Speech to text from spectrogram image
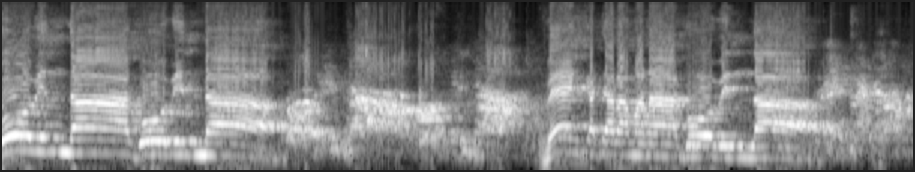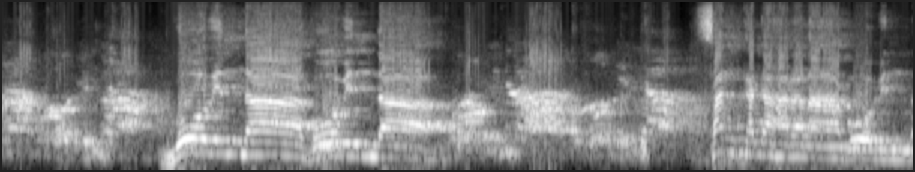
గోవింద గోవింద. వెంకటరమణ గోవింద. గోవింద. గోవింద సంకటహరణ గోవింద.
